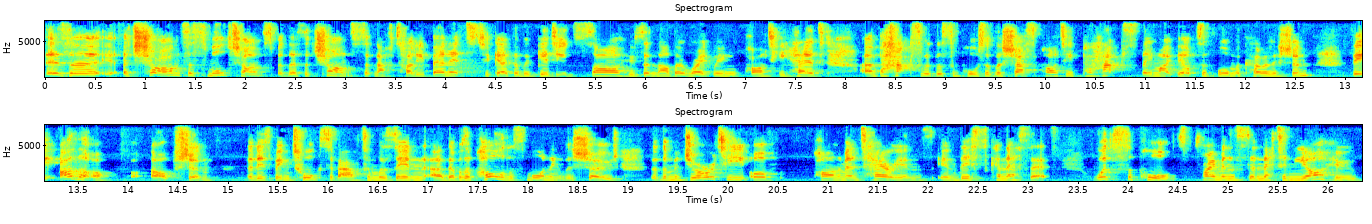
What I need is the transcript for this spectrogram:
there's a, a, chance, a small chance, but there's a chance that Naftali Bennett, together with Gideon Sa'ar, who's another right wing party head, and perhaps with the support of the Shas party, perhaps they might be able to form a coalition. The other op- option that is being talked about and was in, uh, there was a poll this morning that showed that the majority of parliamentarians in this Knesset would support Prime Minister Netanyahu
